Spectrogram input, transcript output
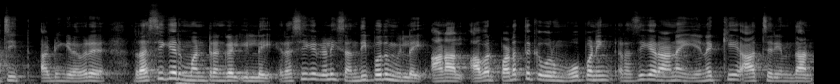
அஜித் அப்படிங்கிறவர் ரசிகர் மன்றங்கள் இல்லை. ரசிகர்களை சந்திப்பதும் இல்லை. ஆனால் அவர் படத்துக்கு வரும் ஓப்பனிங் ரசிகரான எனக்கே ஆச்சரியம்தான்.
